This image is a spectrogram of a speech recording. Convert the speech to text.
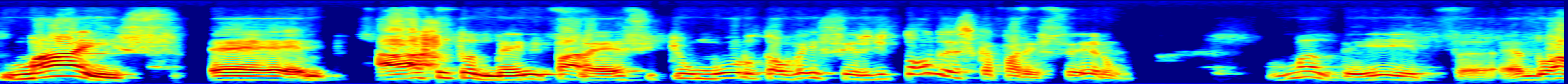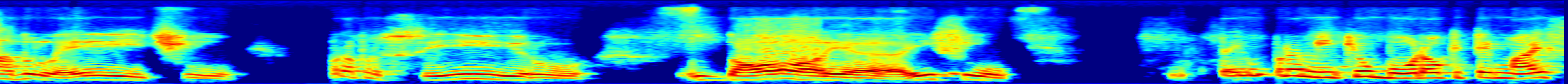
Mas é, acho também, me parece, que o Moro talvez seja, de todos esses que apareceram, Mandetta, Eduardo Leite, próprio Ciro, Dória, enfim, tenho para mim que o Moro é o que tem mais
